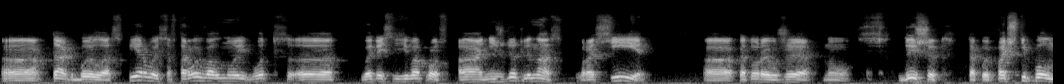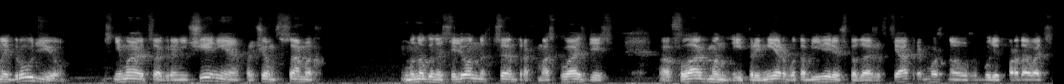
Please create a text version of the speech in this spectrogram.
Так было с первой, со второй волной. Вот в этой связи вопрос, а не ждет ли нас в России, которая уже ну, дышит такой почти полной грудью, снимаются ограничения, причем в самых многонаселенных центрах. Москва здесь флагман и пример. Вот объявили, что даже в театре можно уже будет продавать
